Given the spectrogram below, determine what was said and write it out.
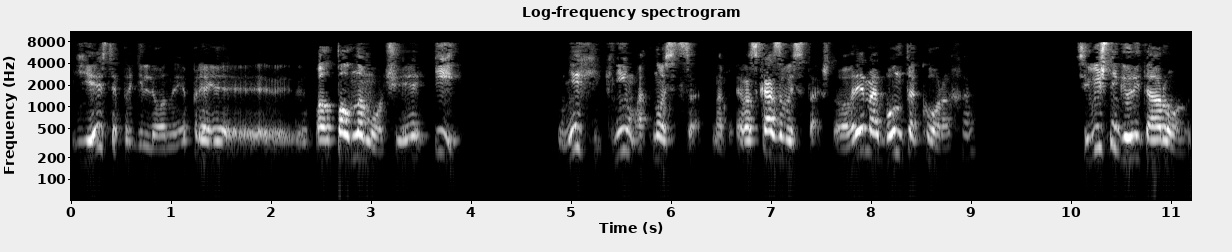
есть определенные э, полномочия, и у них к ним относится, рассказывается так, что во время бунта Короха Всевышний говорит Аарону,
